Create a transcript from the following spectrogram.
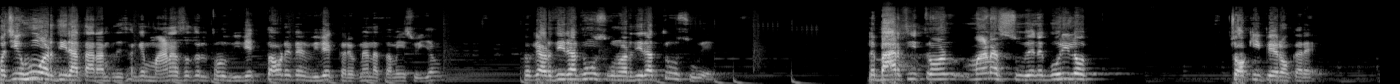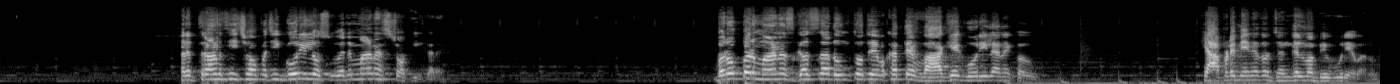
પછી હું અડધી રાત આરામ કરીશ. કારણ કે માણસ હતો થોડું વિવેક તો આવડે, એટલે વિવેક કર્યો કે ના ના, તમે સુઈ જાઓ. તો કે અડધી રાત હું શું અડધી રાત તું સુવે. એટલે બારથી ત્રણ માણસ સુવે ને ગોરીલો ચોકી પેરો કરે. અને ત્રણથી છ પછી ગોરીલો સુવે ને માણસ ચોકી કરે. બરોબર માણસ ઘસરા ડૂમતો તો એ વખતે વાઘે ગોરીલાને કહ્યું કે આપણે બેને તો જંગલમાં ભેગું રહેવાનું.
